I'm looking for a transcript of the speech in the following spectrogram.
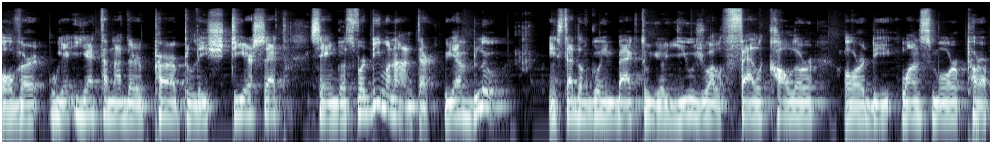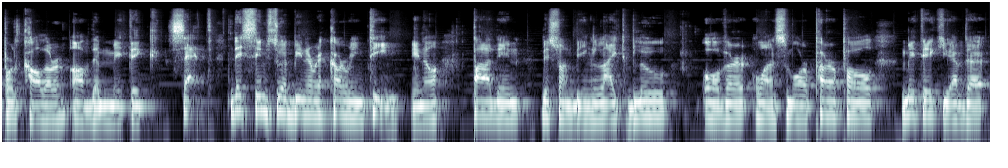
over yet another purplish tier set. Same goes for Demon Hunter, we have blue instead of going back to your usual fel color or the once more purple color of the mythic set. This seems to have been a recurring theme, you know, Paladin, this one being light blue, over once more purple. Mythic, you have the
